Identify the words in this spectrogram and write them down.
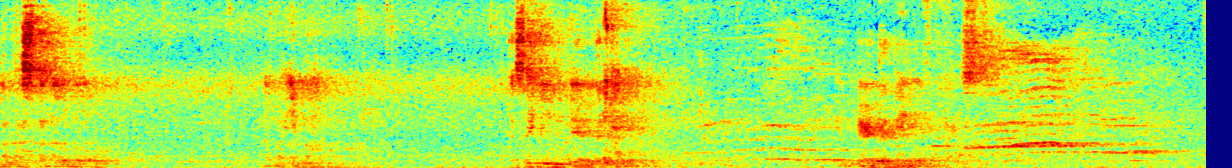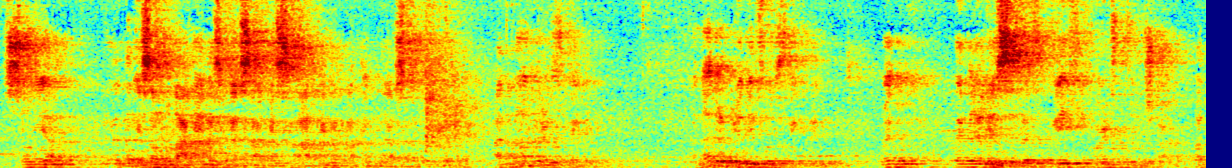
lakas na loob na maiba. Kasi you bear the name. You bear the name of Christ. So yeah, yun ang isang bagay na sinasabi sa atin ng ating pastor. Another thing, another beautiful thing when, when Elizabeth gave birth to John, what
